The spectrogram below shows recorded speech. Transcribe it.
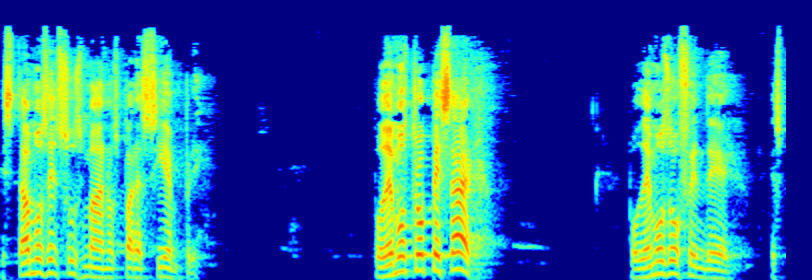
estamos en sus manos para siempre. Podemos tropezar, podemos ofender, es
